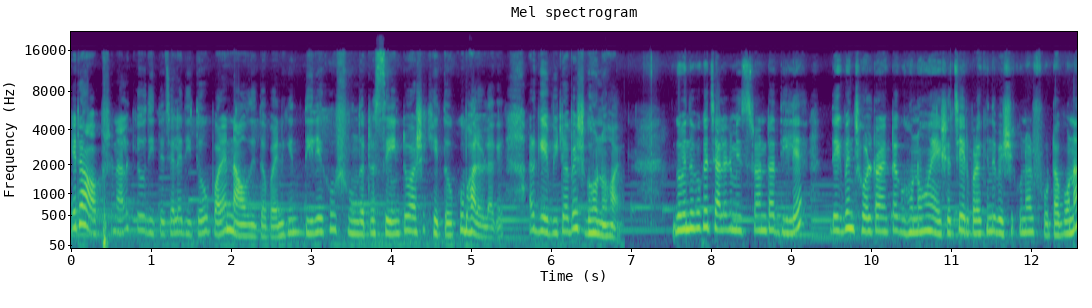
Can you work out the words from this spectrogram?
এটা অপশনাল কেউ দিতে চাইলে দিতেও পারেন, নাও দিতে পারেন। কিন্তু দিলে খুব সুন্দর একটা সেন্টও আসে, খেতেও খুব ভালো লাগে। আর গ্রেভিটা বেশ ঘন হয়। গোবিন্দভোগের চালের মিশ্রণটা দিলে দেখবেন ঝোলটা অনেকটা ঘন হয়ে এসেছে, এরপরে কিন্তু বেশিক্ষণ আর ফোটাবো না।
